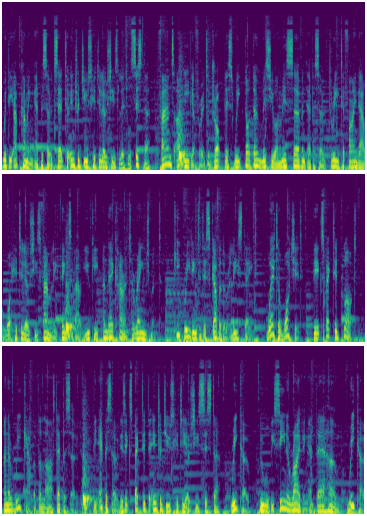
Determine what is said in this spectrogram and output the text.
With the upcoming episode set to introduce Hitoyoshi's little sister, fans are eager for it to drop this week. Don't miss You Are Ms. Servant episode 3 to find out what Hitoyoshi's family thinks about Yuki and their current arrangement. Keep reading to discover the release date, where to watch it, the expected plot, and a recap of the last episode. The episode is expected to introduce Hitoyoshi's sister, Riko, who will be seen arriving at their home. Riko,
